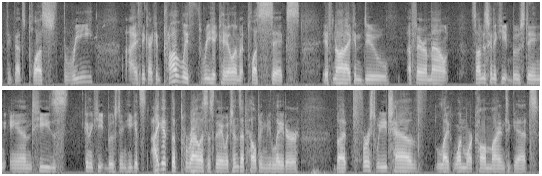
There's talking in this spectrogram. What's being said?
I think that's plus 3, I think I can probably 3-hit KO him at plus 6. If not, I can do a fair amount. So I'm just going to keep boosting, and he's going to keep boosting. He gets, I get the paralysis there, which ends up helping me later. But first we each have like one more calm mind to get.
